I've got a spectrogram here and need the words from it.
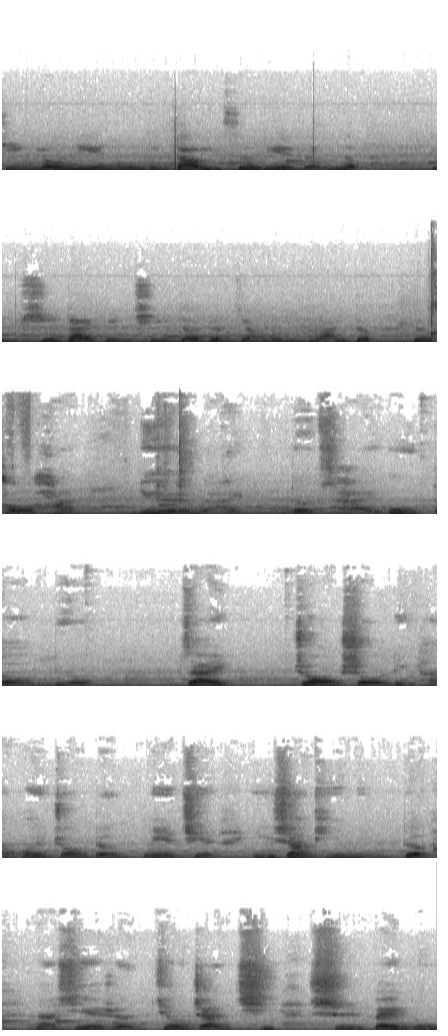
经有烈怒临到以色列人了。于是带兵器的人将掳来的人口和掠来的财物都留在众首领和会众的面前。以上提名的那些人就站起，使被掳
